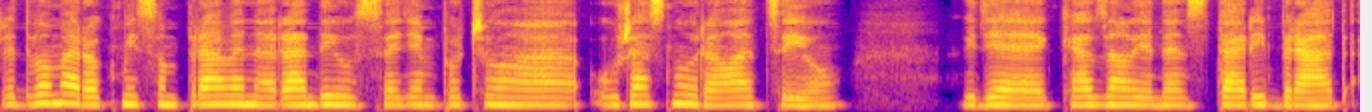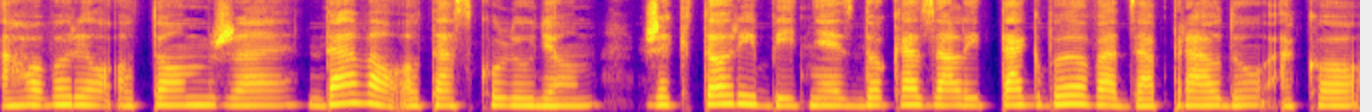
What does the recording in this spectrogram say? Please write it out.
pred dvoma rokmi som práve na Rádiu 7 počula úžasnú reláciu, kde kázal jeden starý brat a hovoril o tom, že dával otázku ľuďom, že ktorí by dnes dokázali tak bojovať za pravdu ako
